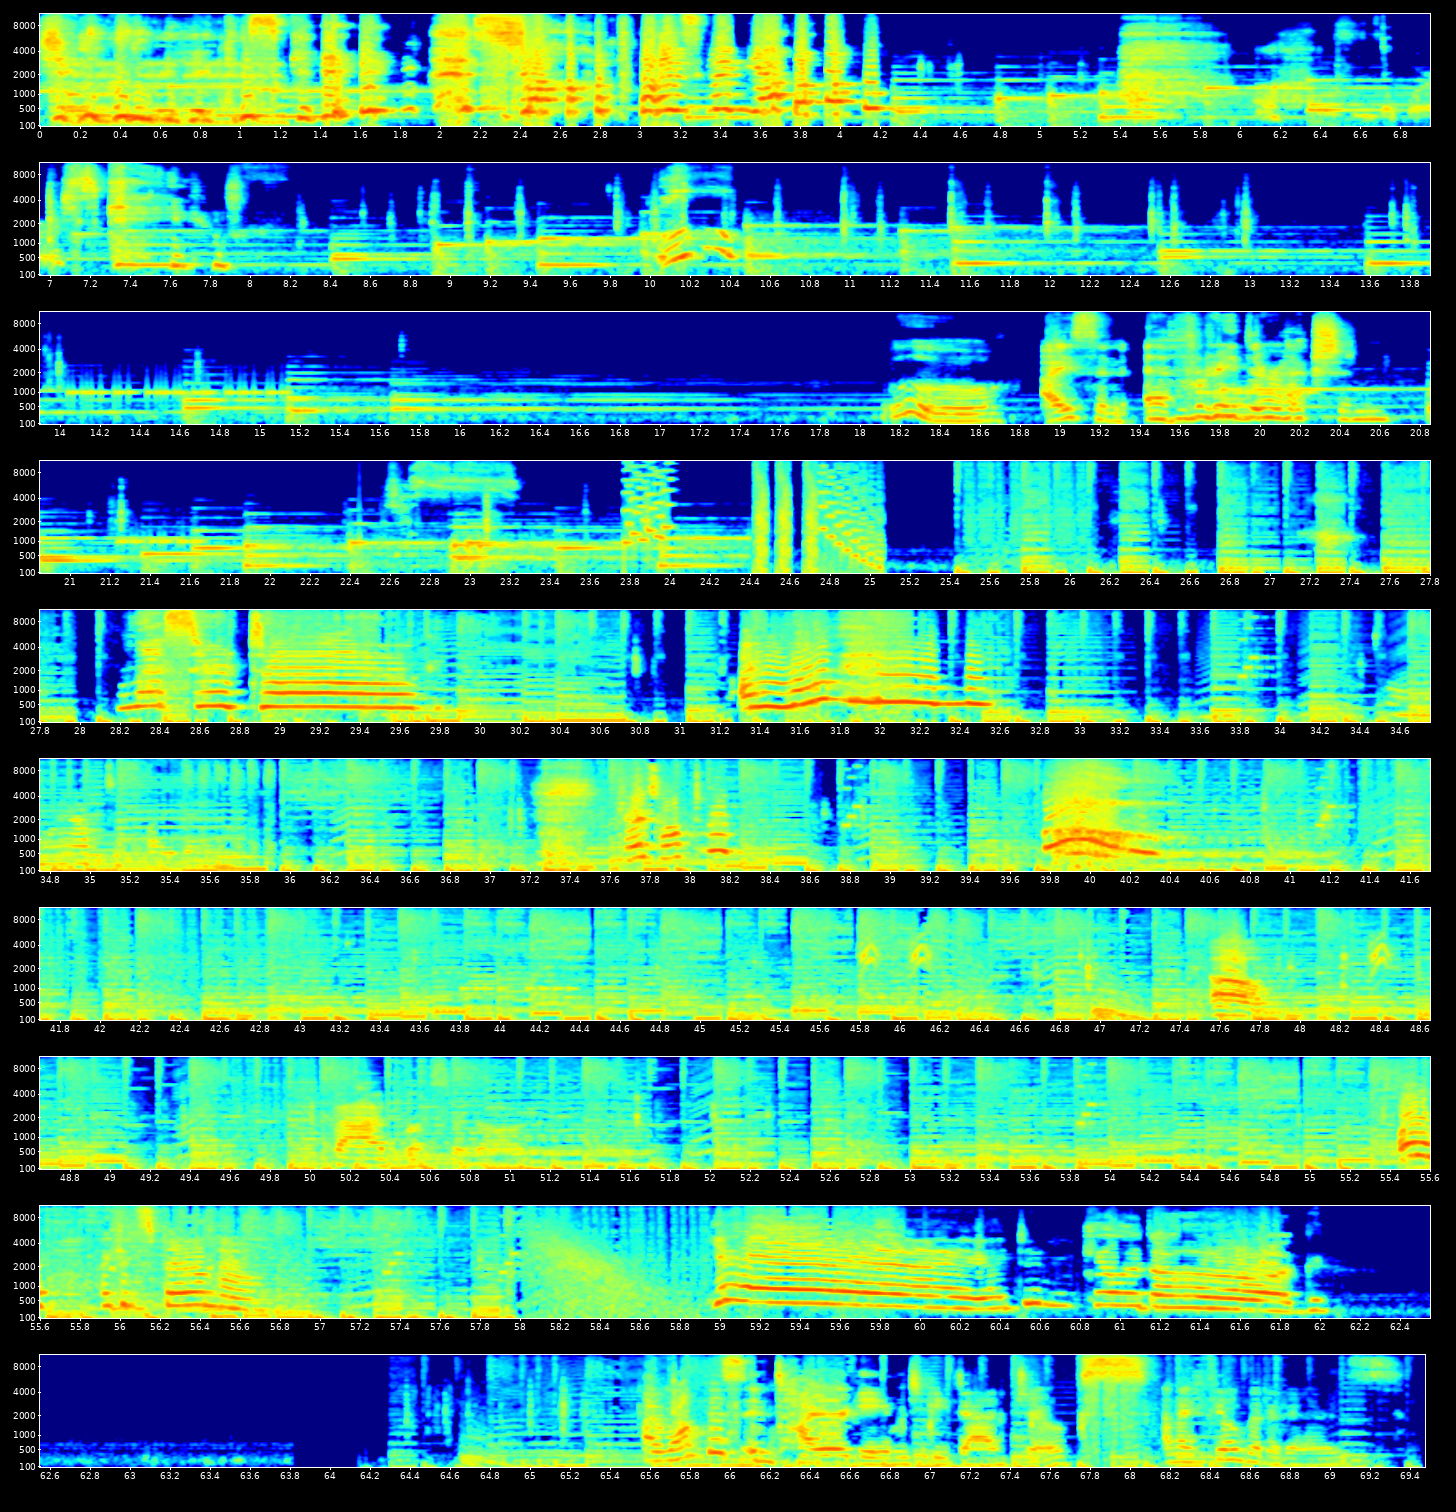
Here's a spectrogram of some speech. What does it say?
genuinely hate this game. Stop! Ice in every direction. Yes. Lesser dog! I love him! Oh, I have to fight him. Can I talk to him? Oh! Oh. Bad lesser dog. Oh! I can spare him now! Yay! I didn't kill a dog! I want this entire game to be dad jokes, and I feel that it is.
